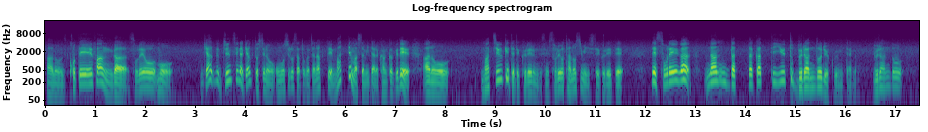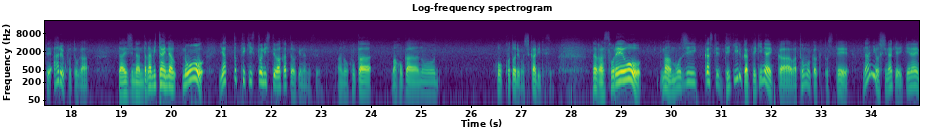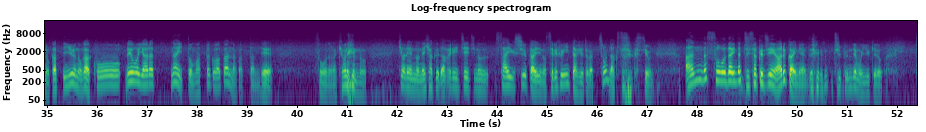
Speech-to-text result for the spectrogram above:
あの固定ファンがそれをもうギャグ純粋なギャグとしての面白さとかじゃなくて待ってましたみたいな感覚であの待ち受けててくれるんですねそれを楽しみにしてくれてでそれが何だったかっていうとブランド力みたいな。ブランドであることが大事なんだなみたいなのをやっとテキストにして分かったわけなんですよ。あの他まあ他のことでもしかりですよ。だからそれをまあ文字化してできるかできないかはともかくとして何をしなきゃいけないのかっていうのがこれをやらないと全く分かんなかったんでそうだな去年の去年のね 100W1H の最終回のセルフインタビューとか超なくすしいよね。あんな壮大な自作自演あるかいね。自分でも言うけど。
